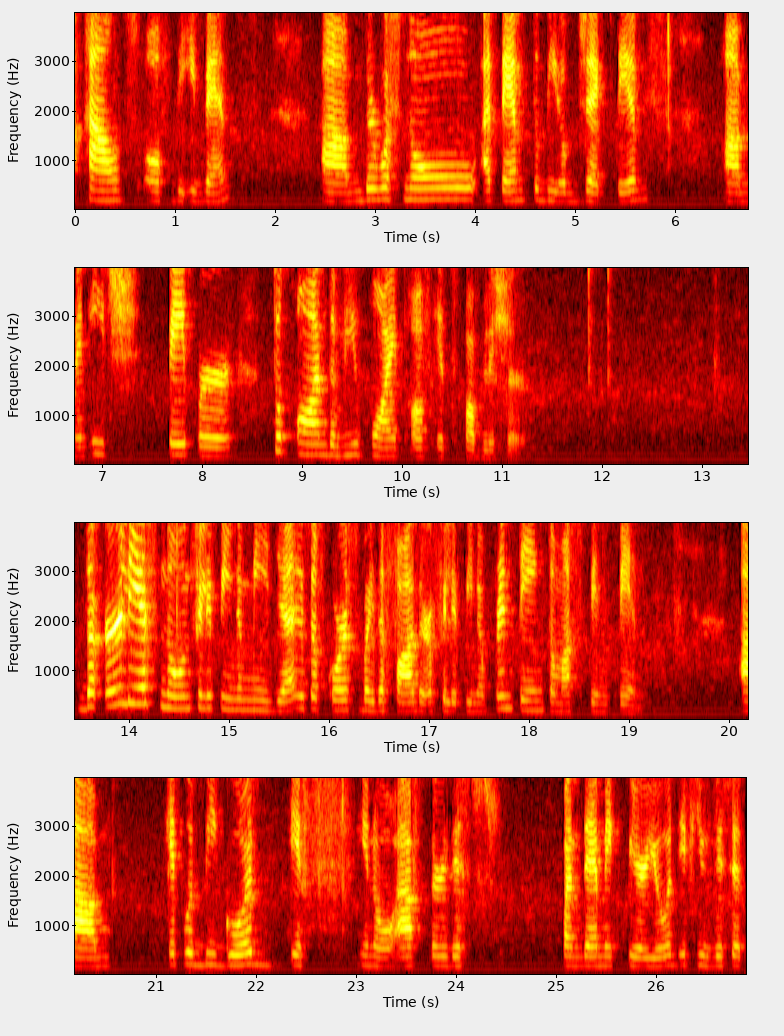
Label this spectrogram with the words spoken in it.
accounts of the events. Um, there was no attempt to be objective, um, and each paper took on the viewpoint of its publisher the earliest known Filipino media is, of course, by the father of Filipino printing, Tomas Pinpin. Um, it would be good if, you know, after this pandemic period, if you visit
